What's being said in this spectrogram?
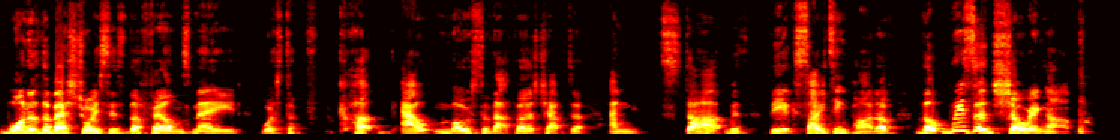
one of the best choices the films made was to f- cut out most of that first chapter and start with the exciting part of the wizard showing up.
